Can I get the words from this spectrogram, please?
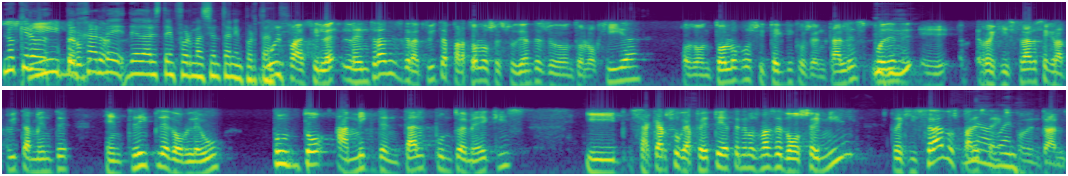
no quiero dejar de, dar esta información tan importante. Muy fácil, la, entrada es gratuita para todos los estudiantes de odontología, odontólogos y técnicos dentales. Pueden eh, registrarse gratuitamente en www.amigdental.mx y sacar su gafete. Ya tenemos más de 12 mil registrados para esta expo dental.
